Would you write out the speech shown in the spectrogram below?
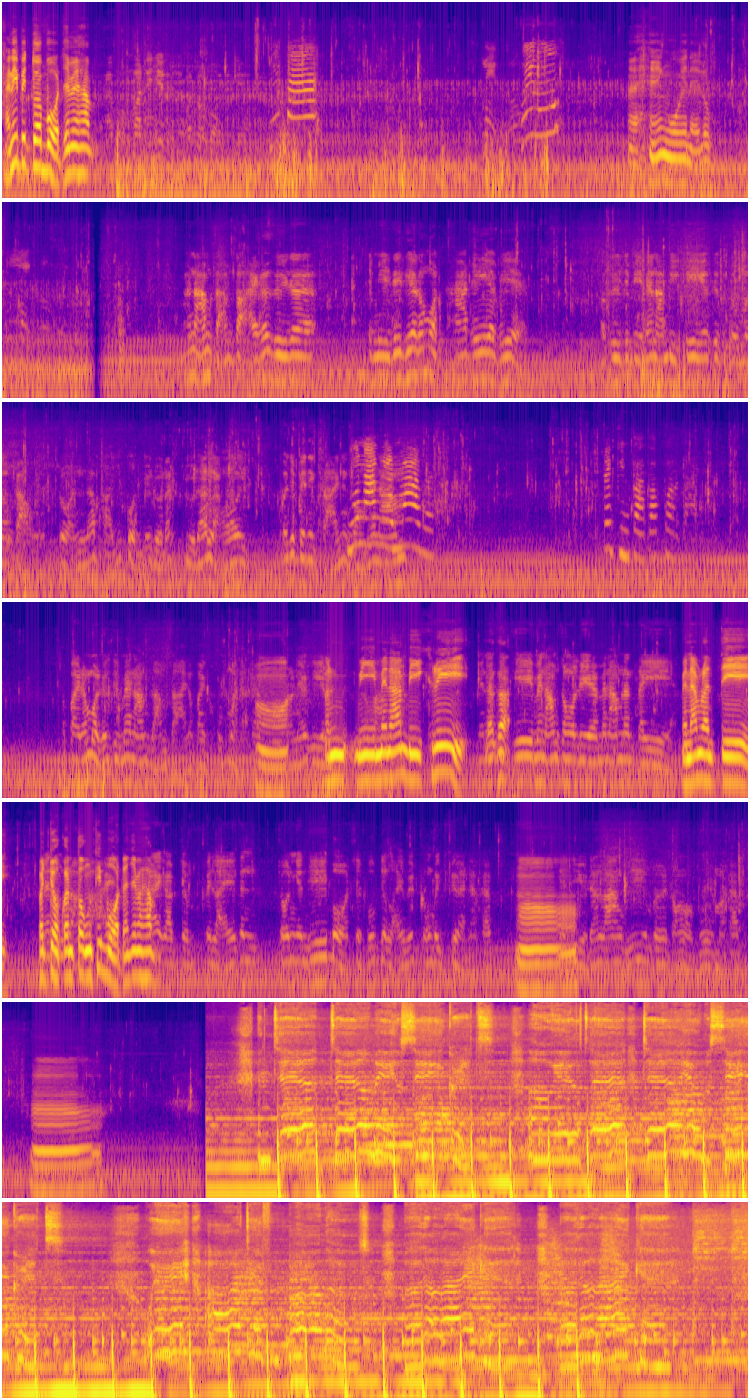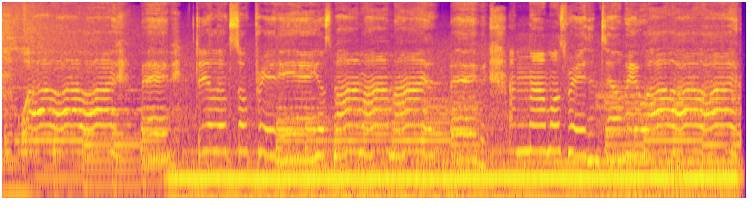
อันนี้เป็นตัวโบสถ์ใช่ไหมครับครับผมวัดนี้ยึดถือวัดตัวโบสถ์อย่างเดียวนี่ตาเฮ้ยงูไหนงูอยู่ไหนลูกแม่น้ำสามสายก็คือจะจะมีที่เที่ยวทั้งหมดห้าที่อะพี่ ก็คือจะมีแม่น้ำบีคีก็คือประตูเมืองเก่า ส่วนหน้าผาญี่ปุ่นก็อยู่ด้านอยู่ด้านหลังเราอีกก็จะเป็นอีกสายหนึ่งงูของแม่น้ำเย็นน้ำมากเลย ได้กินปลาก็ปลาได้ ไปทั้งหมดก็คือแม่น้ำสามสายลงไปครบหมดะครับอ๋อ ตอนนี้คมันมีแม่น้ำบีครีแล้วก็ที่แม่น้ำทองเรียแม่น้ำลันตีแม่น้ำลันตี ประจบกันตรงที่โบสถ์นะใช่ไหมครับ ใช่ครับจะไปไหลกันชนกันที่โบสถ์เสร็จปุ๊บจะไหลไปลงไปเขื่อนนะครับอ๋ออยู่ด้านล่างที่อำเภอตองหอกบูมอะครับ อ๋อ And tell, tell me your secret.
